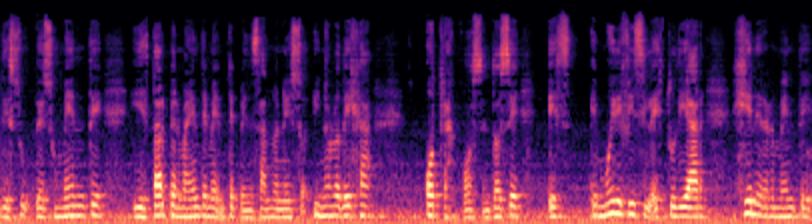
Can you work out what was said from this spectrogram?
de su, de su mente y estar permanentemente pensando en eso y no lo deja otras cosas. Entonces es, es muy difícil estudiar. Generalmente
